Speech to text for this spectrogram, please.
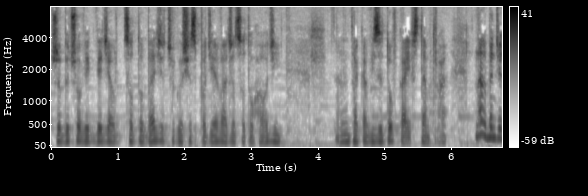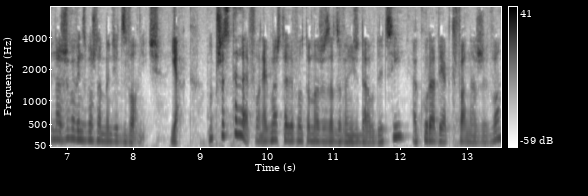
żeby człowiek wiedział, co to będzie, czego się spodziewać, o co tu chodzi. E, taka wizytówka i wstęp trochę. No ale będzie na żywo, więc można będzie dzwonić. Jak? No przez telefon. Jak masz telefon, to możesz zadzwonić do audycji. Akurat jak trwa na żywo.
